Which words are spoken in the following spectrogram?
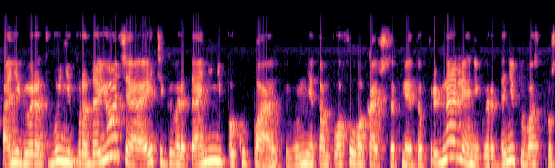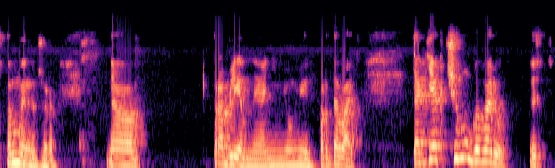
они говорят, вы не продаете, а эти говорят, а они не покупают. И вы мне там плохого качества клиентов пригнали, они говорят, да нет, у вас просто менеджеры а, проблемные, они не умеют продавать. Так я к чему говорю? То есть,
